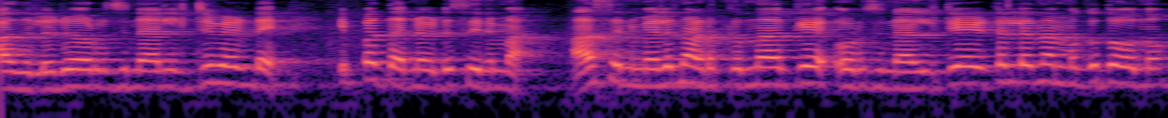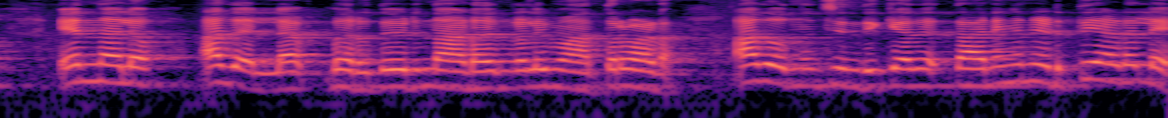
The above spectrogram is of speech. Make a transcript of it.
അതിലൊരു ഒറിജിനാലിറ്റി വേണ്ടേ? ഇപ്പം തന്നെ ഒരു സിനിമ. ആ സിനിമയിൽ നടക്കുന്നതൊക്കെ ഒറിജിനാലിറ്റി ആയിട്ടല്ലേ നമുക്ക് തോന്നും. എന്നാലോ അതെല്ലാം വെറുതെ ഒരു നാടകം കളി മാത്രമാണ്. അതൊന്നും ചിന്തിക്കാതെ താനിങ്ങനെ എടുത്തിയാടല്ലേ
